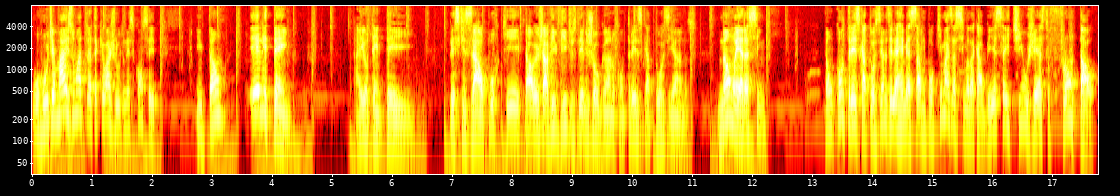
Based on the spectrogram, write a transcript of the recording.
O Rude é mais um atleta que eu ajudo nesse conceito. Então, ele tem. Aí eu tentei pesquisar o porquê e tal. Eu já vi vídeos dele jogando com 13, 14 anos. Não era assim. Então, com 13, 14 anos, ele arremessava um pouquinho mais acima da cabeça e tinha o gesto frontal.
